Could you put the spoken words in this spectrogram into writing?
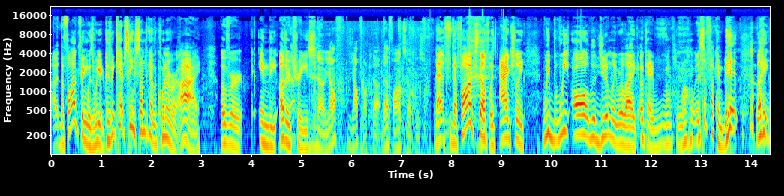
Uh, the fog thing was weird because we kept seeing something out of the corner of our eye over in the other trees. No, y'all y'all fucked up. That fog stuff was That the fog stuff was actually we we all legitimately were like, okay, w- w- this is a fucking bit, like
